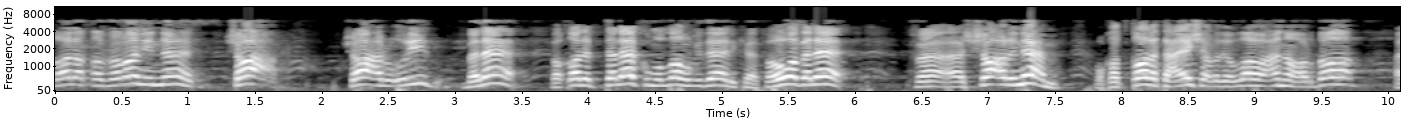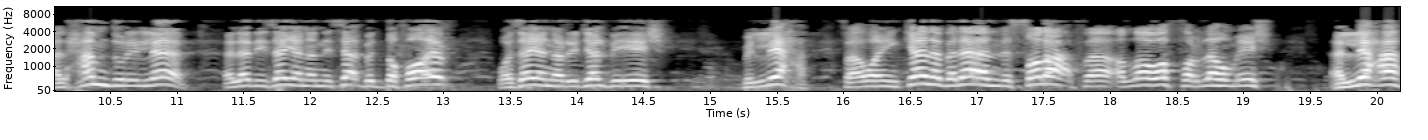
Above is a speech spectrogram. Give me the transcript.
قال قذراني الناس شعر شعر أريد بلاء. فقال ابتلاكم الله بذلك فهو بلاء فالشعر نعمة. وقد قالت عائشة رضي الله عنها وأرضاها الحمد لله الذي زين النساء بالضفائر وزين الرجال بإيش؟ باللحى. فوإن كان بلاء للصلع فالله وفر لهم إيش؟ اللحى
